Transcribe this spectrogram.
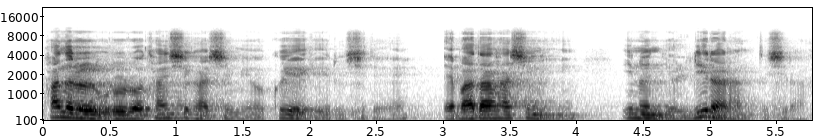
하늘을 우러러 탄식하시며 그에게 이르시되 에바다 하시니 이는 열리라는 뜻이라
